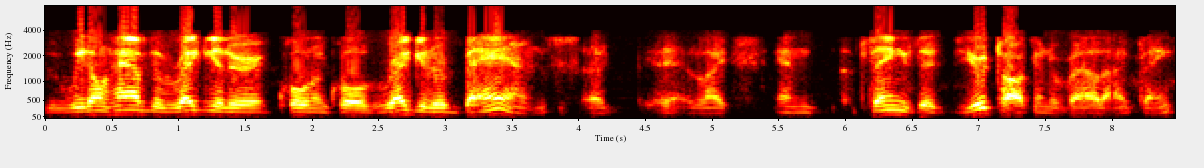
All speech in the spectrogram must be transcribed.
we don't have the regular quote unquote regular bands uh, uh, like and things that you're talking about i think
